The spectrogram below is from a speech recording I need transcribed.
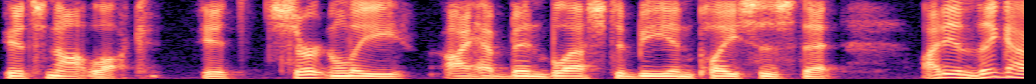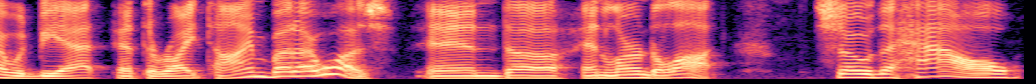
it's not luck. It certainly, I have been blessed to be in places that I didn't think I would be at at the right time, but I was, and uh, and learned a lot. So the how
